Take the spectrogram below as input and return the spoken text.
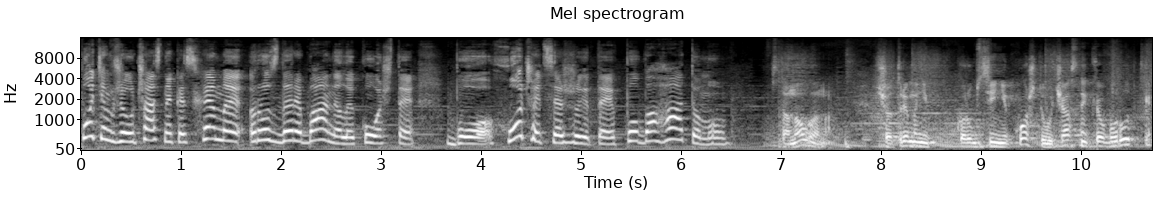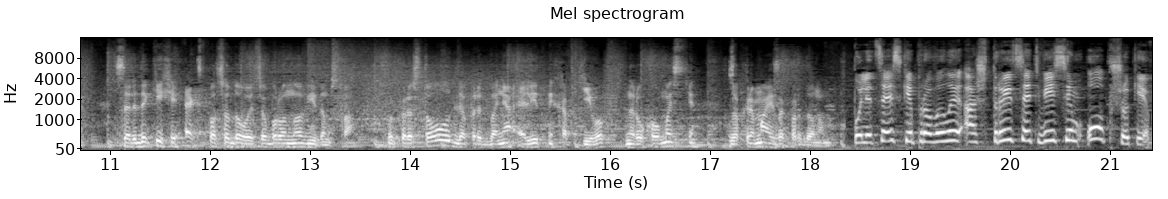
Потім вже учасники схеми роздеребанили кошти, бо хочеться жити по-багатому. Встановлено, що отримані корупційні кошти учасники оборудки, серед яких і екс-посадовець оборонного відомства, використовували для придбання елітних автівок, нерухомості, зокрема і за кордоном. Поліцейські провели аж 38 обшуків,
